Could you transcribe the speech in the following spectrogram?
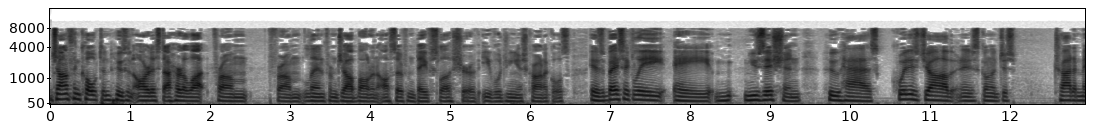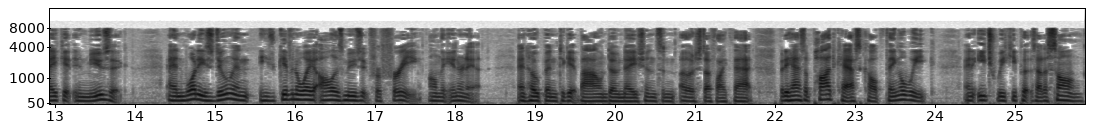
Jonathan Coulton, who's an artist, I heard a lot from from Lynn from Jawbone and also from Dave Slusher of Evil Genius Chronicles, is basically a m- musician who has quit his job and is going to just try to make it in music. And what he's doing, he's giving away all his music for free on the internet and hoping to get by on donations and other stuff like that. But he has a podcast called Thing a Week, and each week he puts out a song,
